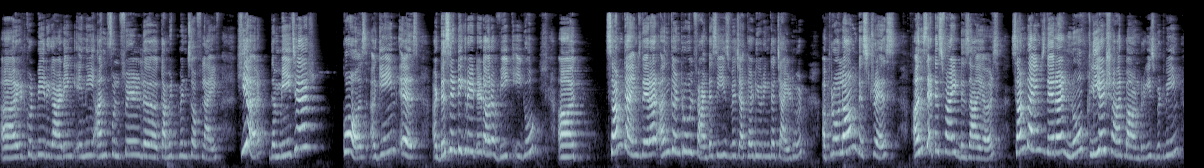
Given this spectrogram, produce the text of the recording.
uh, it could be regarding any unfulfilled uh, commitments of life. Here the major cause again is a disintegrated or a weak ego. Uh, Sometimes there are uncontrolled fantasies which occur during the childhood, a prolonged distress, unsatisfied desires. Sometimes there are no clear sharp boundaries between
